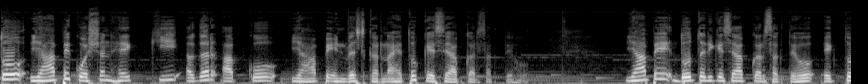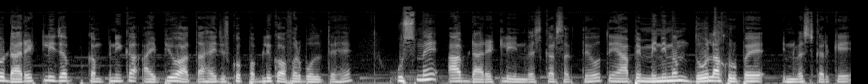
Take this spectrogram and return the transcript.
तो यहाँ पे क्वेश्चन है कि अगर आपको यहाँ पे इन्वेस्ट करना है तो कैसे आप कर सकते हो? यहाँ पे दो तरीके से आप कर सकते हो। एक तो डायरेक्टली जब कंपनी का आईपीओ आता है, जिसको पब्लिक ऑफ़र बोलते हैं, उसमें आप डायरेक्टली इन्वेस्ट कर सकते हो। तो यहाँ पे मिनिमम दो लाख रुपए इन्वेस्ट करके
